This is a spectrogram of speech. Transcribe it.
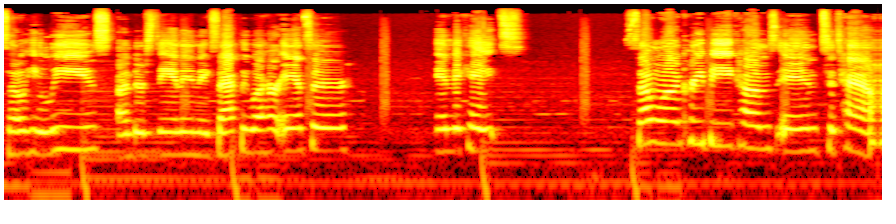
So he leaves, understanding exactly what her answer indicates. Someone creepy comes into town.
